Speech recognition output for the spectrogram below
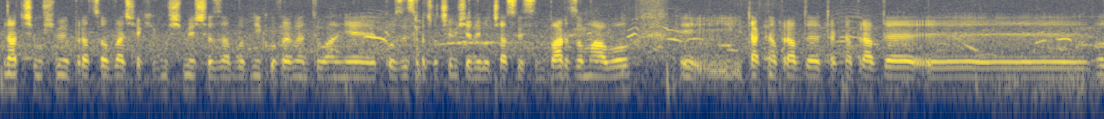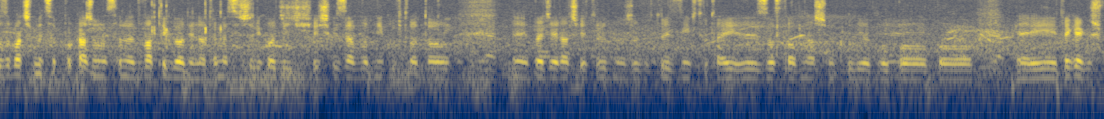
nad czym musimy pracować, jakich musimy jeszcze zawodników ewentualnie pozyskać. Oczywiście tego czasu jest bardzo mało i, i tak naprawdę, tak naprawdę no zobaczymy co pokażą następne dwa tygodnie. Natomiast jeżeli chodzi o dzisiejszych zawodników, to, to e, będzie raczej trudno, żeby któryś z nich tutaj e, został w naszym klubie, bo, bo, bo e, tak jak już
